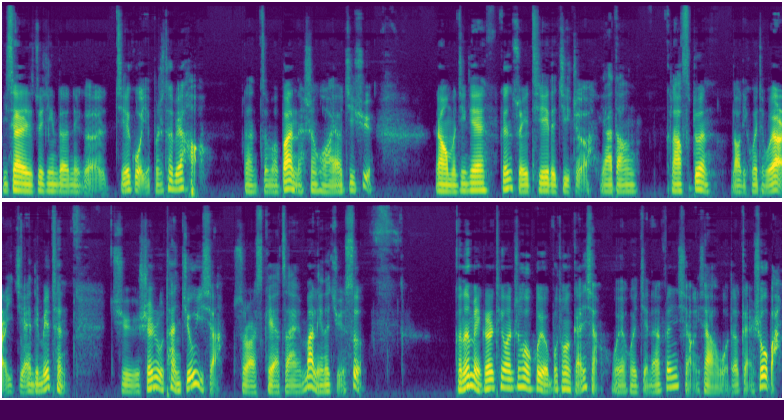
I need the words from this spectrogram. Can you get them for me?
比赛最近的那个结果也不是特别好，但怎么办呢？生活还要继续。让我们今天跟随 TA 的记者亚当·克拉夫顿、老里·惠特维尔以及 Andy Mitten 去深入探究一下索尔斯克亚在曼联的角色。可能每个人听完之后会有不同的感想，我也会简单分享一下我的感受吧。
